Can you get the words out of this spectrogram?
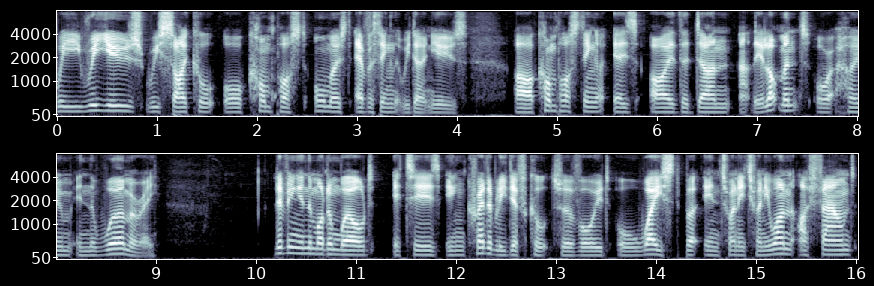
We reuse, recycle, or compost almost everything that we don't use. Our composting is either done at the allotment or at home in the wormery. Living in the modern world, it is incredibly difficult to avoid all waste, but in 2021 I found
